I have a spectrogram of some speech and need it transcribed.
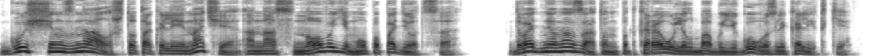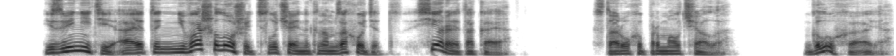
Гущин знал, что так или иначе она снова ему попадется. Два дня назад он подкараулил бабу-ягу возле калитки. «Извините, а это не ваша лошадь случайно к нам заходит? Серая такая?» Старуха промолчала. Глухая.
